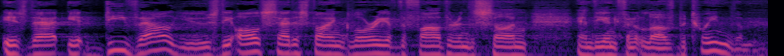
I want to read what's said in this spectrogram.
is that it devalues the all satisfying glory of the Father and the Son and the infinite love between them.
